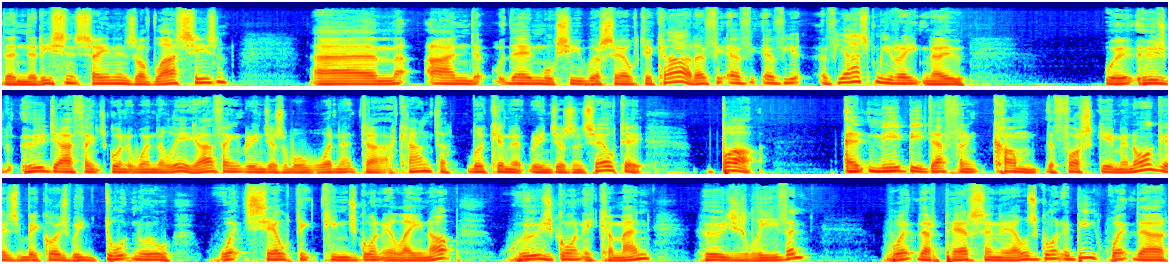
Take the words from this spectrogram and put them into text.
than the recent signings of last season. Um, and then we'll see where Celtic are. If if if you if you ask me right now, who's who do I think is going to win the league? I think Rangers will win it to a canter. Looking at Rangers and Celtic, but it may be different come the first game in August because we don't know what Celtic team's going to line up, who's going to come in, who's leaving, what their personnel's going to be, what their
